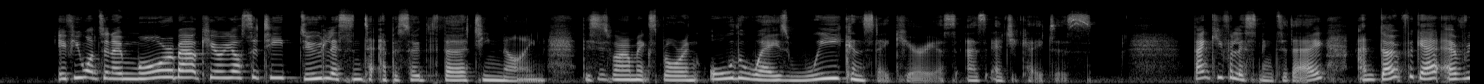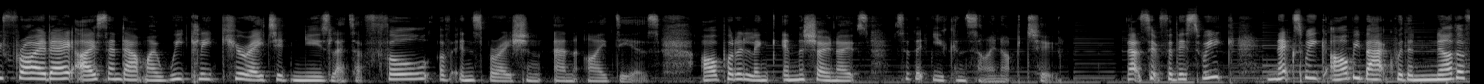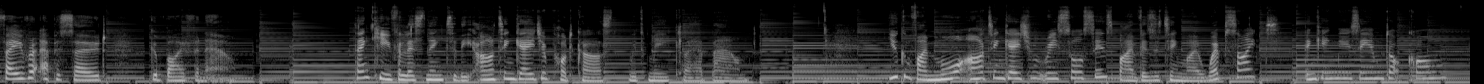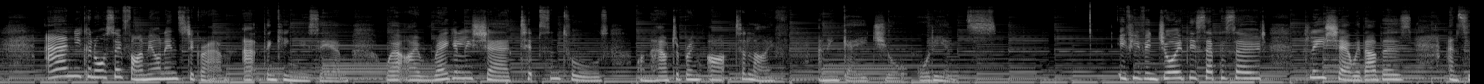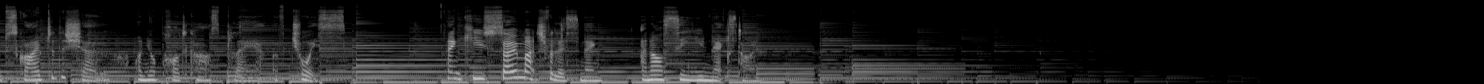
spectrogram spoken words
If you want to know more about curiosity, do listen to episode 39. This is where I'm exploring all the ways we can stay curious as educators. Thank you for listening today. And don't forget, every Friday I send out my weekly curated newsletter full of inspiration and ideas. I'll put a link in the show notes so that you can sign up too. That's it for this week. Next week, I'll be back with another favourite episode. Goodbye for now. Thank you for listening to the Art Engager podcast with me, Claire Bown. You can find more art engagement resources by visiting my website, thinkingmuseum.com. And you can also find me on Instagram at Thinking Museum, where I regularly share tips and tools on how to bring art to life and engage your audience. If you've enjoyed this episode, please share with others and subscribe to the show on your podcast player of choice. Thank you so much for listening, and I'll see you next time.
